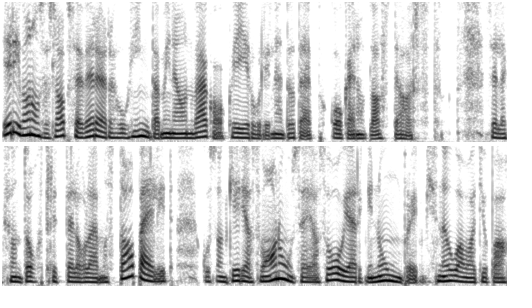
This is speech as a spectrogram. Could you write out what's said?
eri vanuses lapse vererõhu hindamine on väga keeruline, tõdeb kogenud lastearst. selleks on tohtritel olemas tabelid, kus on kirjas vanuse ja soo järgi numbrid, mis nõuavad juba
